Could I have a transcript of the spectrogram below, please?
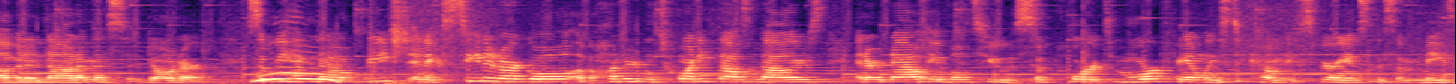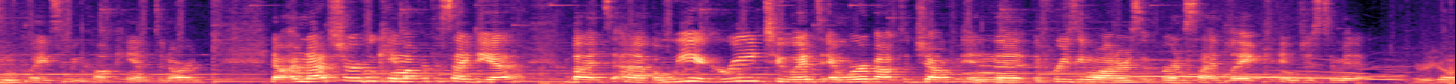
of an anonymous donor. So we have now reached and exceeded our goal of $120,000 and are now able to support more families to come experience this amazing place we call Camp Nord. Now I'm not sure who came up with this idea, but uh, but we agreed to it and we're about to jump in the, the freezing waters of Burntside Lake in just a minute. Here we go.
